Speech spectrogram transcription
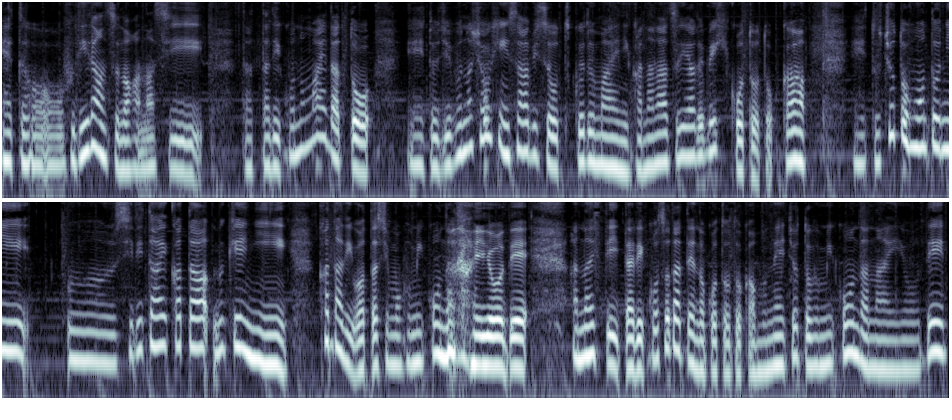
えっ、と、フリーランスの話だったり、この前だと、えっ、と、自分の商品サービスを作る前に必ずやるべきこととか、えっ、と、ちょっと本当にうん知りたい方向けにかなり私も踏み込んだ内容で話していたり子育てのこととかもね ちょっと踏み込んだ内容で、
